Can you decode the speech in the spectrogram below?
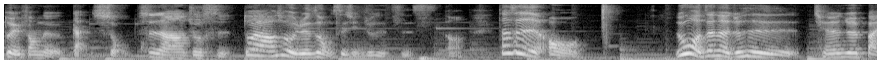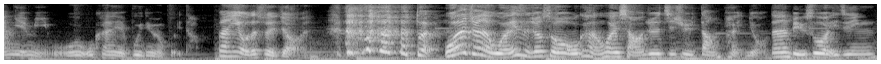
对方的感受。是啊，就是。对啊，所以我觉得这种事情就是自私啊。但是哦，如果真的就是前任就是半夜迷我，我我可能也不一定会回他。半夜我在睡觉哎。对，我会觉得我的意思就是说，我可能会想要就是继续当朋友，但是比如说已经。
